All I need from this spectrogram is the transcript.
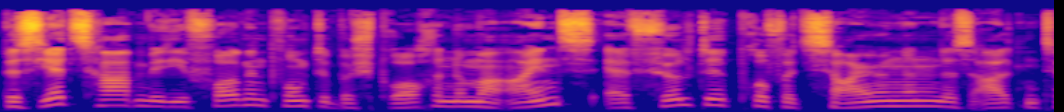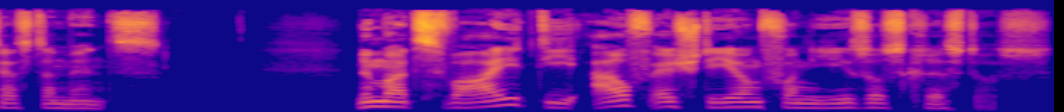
Bis jetzt haben wir die folgenden Punkte besprochen. Nummer eins, erfüllte Prophezeiungen des Alten Testaments. Nummer zwei, die Auferstehung von Jesus Christus.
